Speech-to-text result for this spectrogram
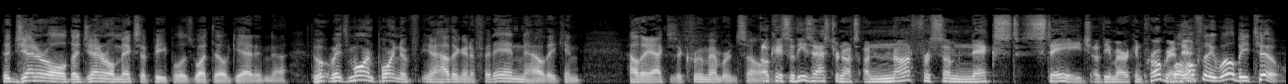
the general the general mix of people is what they'll get, and uh, it's more important of you know how they're going to fit in, how they can how they act as a crew member, and so on. Okay, so these astronauts are not for some next stage of the American program. Well, They're- hopefully they will be too.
